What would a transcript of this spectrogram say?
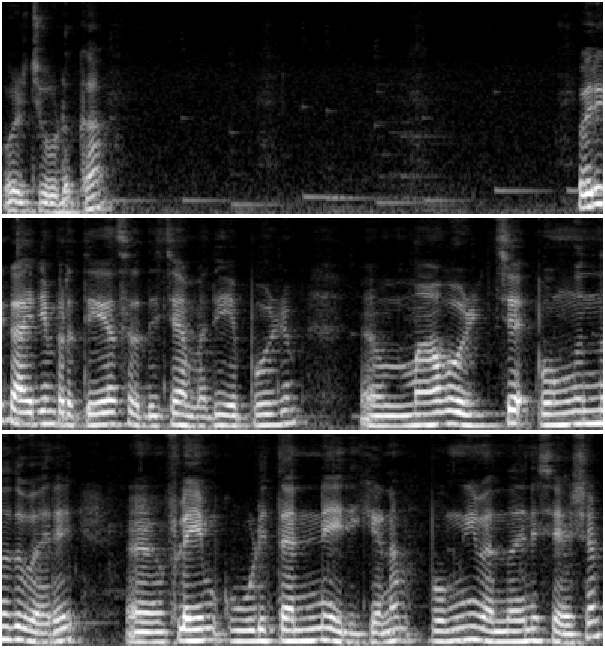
ഒഴിച്ചു കൊടുക്കാം. ഒരു കാര്യം പ്രത്യേകം ശ്രദ്ധിച്ചാൽ മതി. എപ്പോഴും മാവ് ഒഴിച്ച് പൊങ്ങുന്നത് വരെ ഫ്ലെയിം കൂടി തന്നെ ഇരിക്കണം. പൊങ്ങി വന്നതിന് ശേഷം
